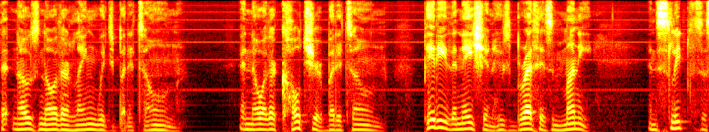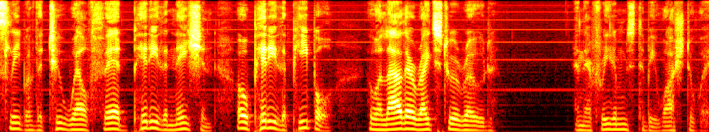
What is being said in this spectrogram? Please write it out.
that knows no other language but its own, and no other culture but its own. Pity the nation whose breath is money and sleeps the sleep of the too well fed. Pity the nation. Oh, pity the people who allow their rights to erode and their freedoms to be washed away.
